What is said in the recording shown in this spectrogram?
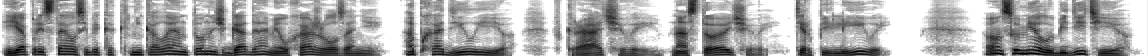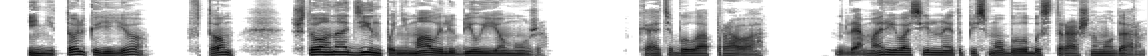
Я представил себе, как Николай Антонович годами ухаживал за ней, обходил ее, вкрадчивый, настойчивый, терпеливый. Он сумел убедить ее, и не только ее, в том, что он один понимал и любил ее мужа. Катя была права. Для Марии Васильевны это письмо было бы страшным ударом.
